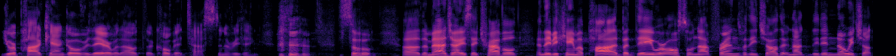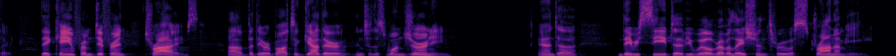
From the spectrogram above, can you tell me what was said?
your pod can't go over there without the COVID test and everything. so uh, the Magi, they traveled and they became a pod, but they were also not friends with each other. Not, they didn't know each other. They came from different tribes, uh, but they were brought together into this one journey. And uh, they received, if you will, revelation through astronomy.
